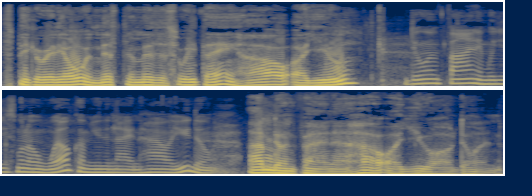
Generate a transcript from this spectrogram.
Spreaker Radio and Mr. and Mrs. Sweet Thing. How are you? Doing fine, and we just want to welcome you tonight. And how are you doing? I'm doing fine. Now, how are you all doing?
